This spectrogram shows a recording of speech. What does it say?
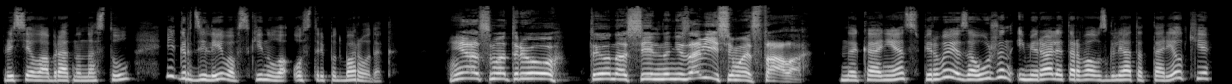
Присела обратно на стул и горделиво вскинула острый подбородок. «Я смотрю, ты у нас сильно независимая стала!» Наконец, впервые за ужин Эмираль оторвал взгляд от тарелки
